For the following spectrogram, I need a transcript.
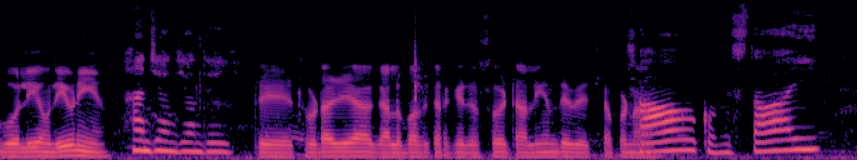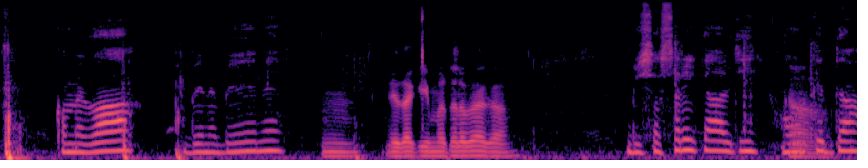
ਬੋਲੀ ਆਉਂਦੀ ਹੋਣੀ ਆ? ਹਾਂਜੀ ਹਾਂਜੀ ਆਉਂਦੇ ਤੇ ਥੋੜਾ ਜਿਹਾ ਗੱਲਬਾਤ ਕਰਕੇ ਦੱਸੋ ਇਟਾਲੀਅਨ ਦੇ ਵਿੱਚ ਆਪਣਾ। come stai? Come va? Bene bene. ਹੂੰ ਇਹਦਾ ਕੀ ਮਤਲਬ ਹੈਗਾ? ਵੀ ਸਤਿ ਸ੍ਰੀ ਅਕਾਲ ਜੀ ਹੋਰ ਕਿੱਦਾਂ?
